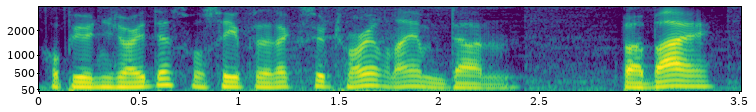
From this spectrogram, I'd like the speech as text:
Hope you enjoyed this, we'll see you for the next tutorial, and I am done. Bye-bye.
